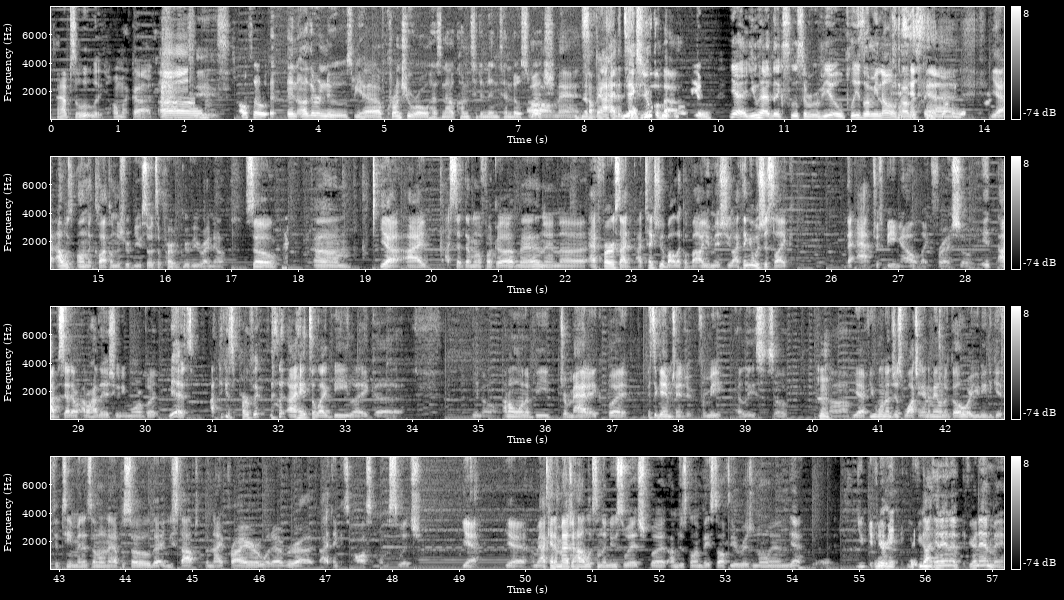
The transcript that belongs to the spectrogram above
Absolutely. Oh my god. Um, also, in other news, we have Crunchyroll has now come to the Nintendo Switch. Oh man, something I had to text you about. Review. Yeah, you had the exclusive review. Please let me know how this thing is running. yeah, I was on the clock on this review, so it's a perfect review right now. So, um, yeah, I I set that motherfucker up, man. And uh, at first, I I texted you about like a volume issue. I think it was just like the app just being out like fresh. So it obviously I don't I don't have the issue anymore. But yeah, it's I think it's perfect. I hate to like be like uh, you know I don't want to be dramatic, but it's a game changer for me at least. So Mm. Um, yeah, if you want to just watch anime on the go, or you need to get 15 minutes on an episode that you stopped the night prior or whatever, uh, I think it's awesome on the Switch. Yeah, yeah. I mean, I can't imagine how it looks on the new Switch, but I'm just going based off the original. And yeah, you, if you're maybe, if you got anime, if you're an anime,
